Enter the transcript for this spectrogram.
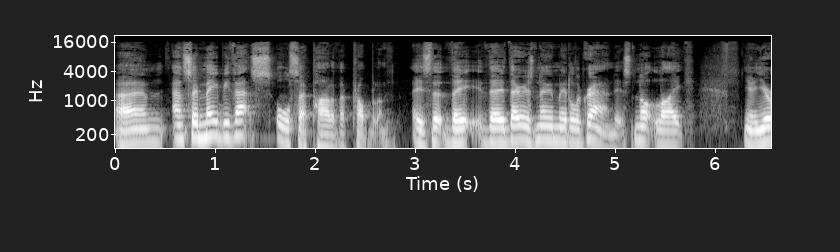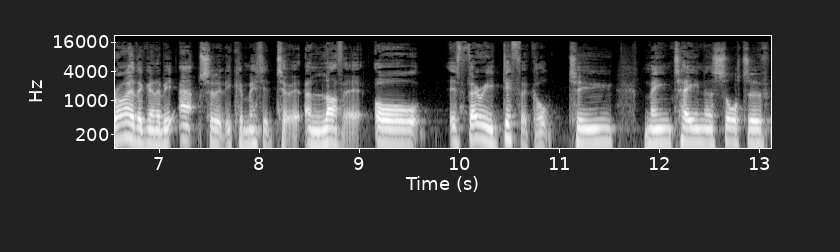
Um, and so maybe that's also part of the problem is that there is no middle ground. It's not like you know you're either going to be absolutely committed to it and love it, or it's very difficult to maintain a sort of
